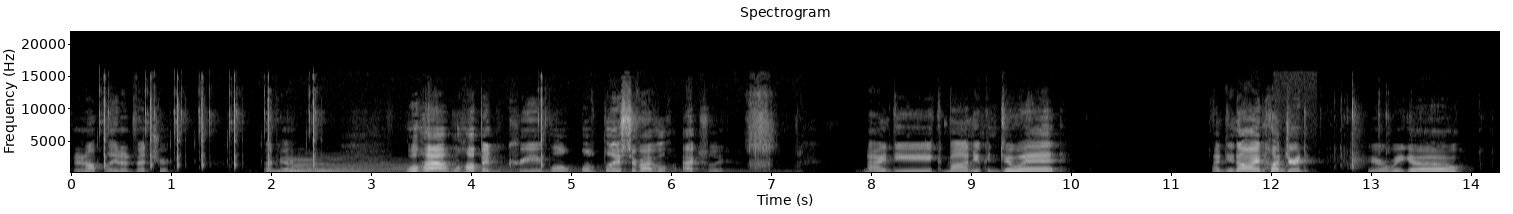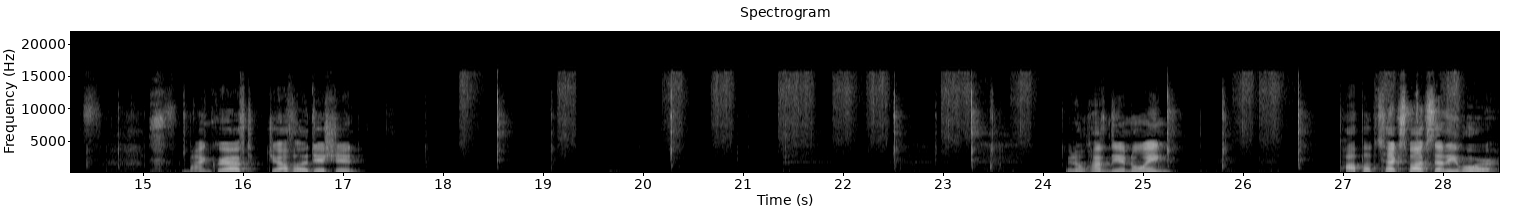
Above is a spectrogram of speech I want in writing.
Can you not play an adventure? Okay. We'll have we'll hop in and create. Well, we'll play survival actually. 90. Come on, you can do it. 9900. Here we go. Minecraft Java Edition. We don't have the annoying pop-up text box anymore.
